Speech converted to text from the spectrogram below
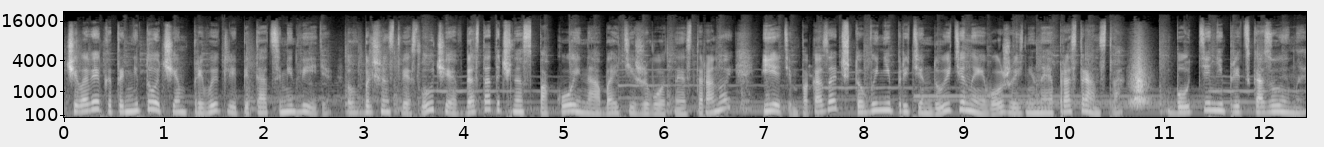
Человек – это не то, чем привыкли питаться медведи. В большинстве случаев достаточно спокойно обойти животное стороной и этим показать, что вы не претендуете на его жизненное пространство. Будьте непредсказуемы.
